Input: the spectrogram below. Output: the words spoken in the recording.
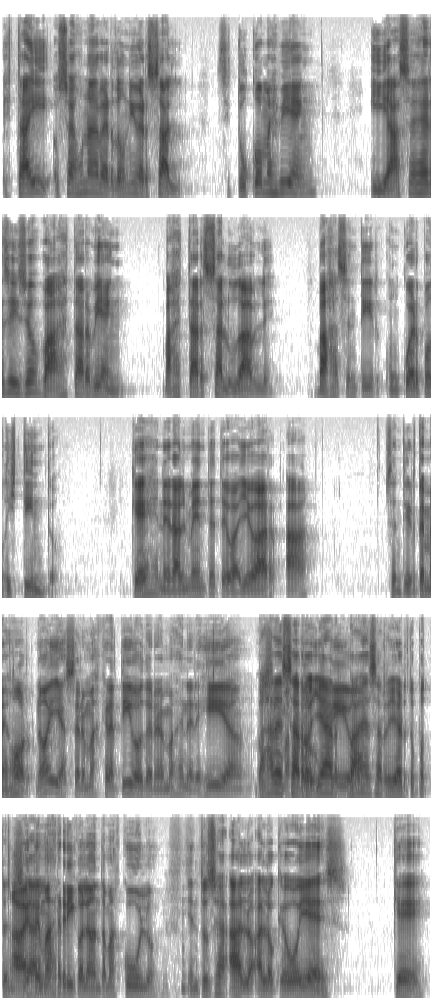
está ahí. O sea, es una verdad universal. Si tú comes bien y haces ejercicio, vas a estar bien. Vas a estar saludable. Vas a sentir un cuerpo distinto. Que generalmente te va a llevar a sentirte mejor. No, y a ser más creativo, tener más energía. Vas a desarrollar, vas a desarrollar tu A potencial. verte más rico, levanta más culo. Y entonces a lo, a lo que voy es que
